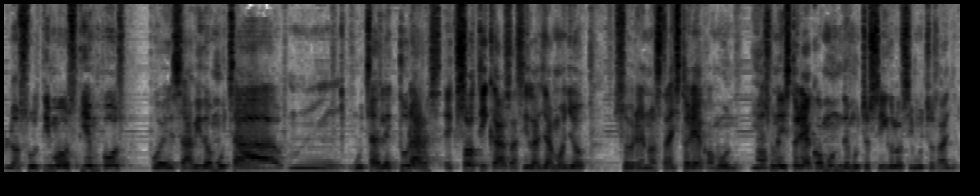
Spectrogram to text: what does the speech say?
los, últimos tiempos pues ha habido mucha, mm, muchas lecturas exóticas, así las llamo yo, sobre nuestra historia común. Y es una historia común de muchos siglos y muchos años.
